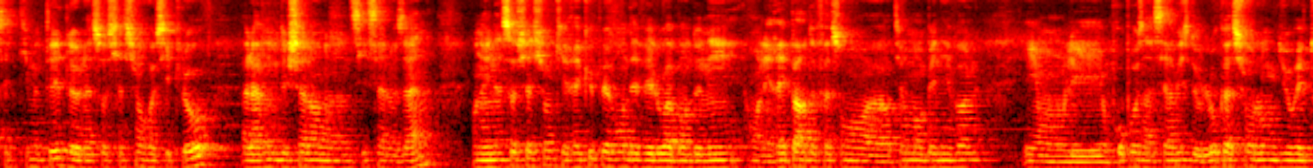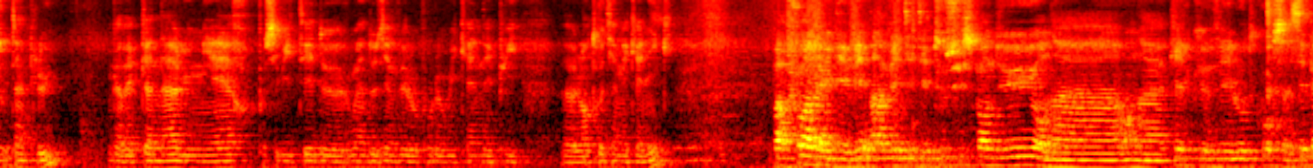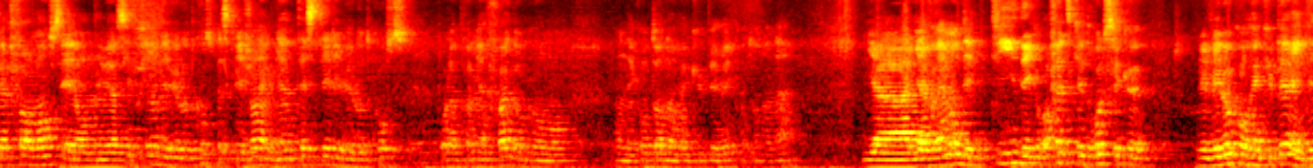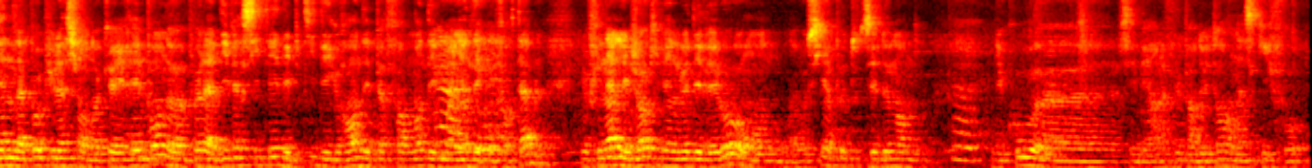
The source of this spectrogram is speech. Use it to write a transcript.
C'est Timothée de l'association Recyclo à l'avenue des Chalands 96 à Lausanne. On a une association qui récupère des vélos abandonnés, on les répare de façon euh, entièrement bénévole et on, les, propose un service de location longue durée tout inclus, avec canal, lumière, possibilité de louer un deuxième vélo pour le week-end et puis euh, l'entretien mécanique. Parfois on a eu des, un VTT tout suspendu, on a quelques vélos de course assez performants et on est assez friand des vélos de course parce que les gens aiment bien tester les vélos de course pour la première fois donc on, on est content d'en récupérer quand on en a. Il y a, il y a vraiment des petits, des... en fait ce qui est drôle c'est que les vélos qu'on récupère ils viennent de la population donc euh, ils répondent un peu à la diversité des petits, des grands, des performants, des Ah, moyens, des confortables et au final les gens qui viennent louer des vélos on a aussi un peu toutes ces demandes. Ah. Du coup, euh, c'est bien, la plupart du temps, on a ce qu'il faut.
